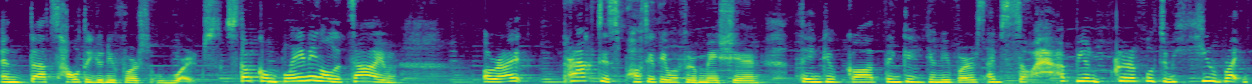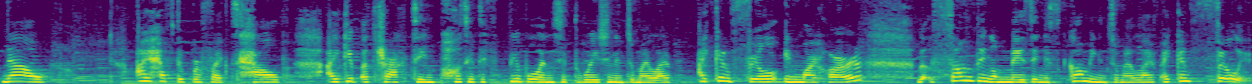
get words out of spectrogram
And that's how the universe works. Stop complaining all the time. Alright? Practice positive affirmation. Thank you, God. Thank you, universe. I'm so happy and grateful to be here right now. I have the perfect health. I keep attracting positive people and situations into my life. I can feel in my heart that something amazing is coming into my life. I can feel it.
